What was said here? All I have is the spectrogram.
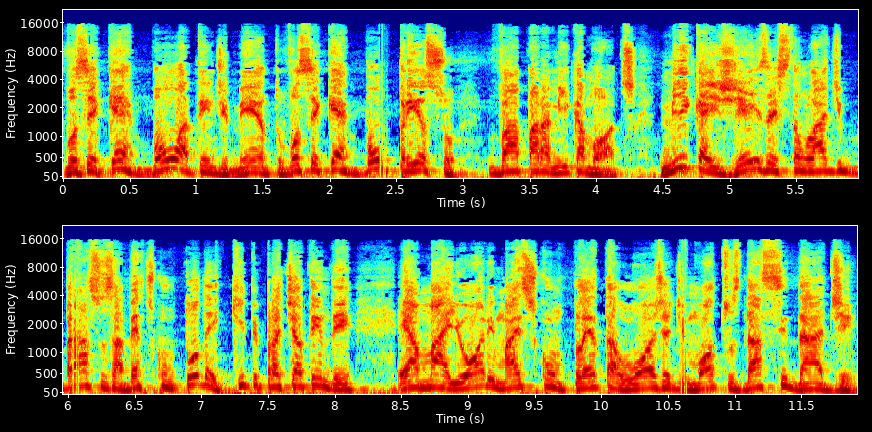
você quer bom atendimento, você quer bom preço, vá para a Mica Motos. Mica e Geisa estão lá de braços abertos com toda a equipe para te atender. É a maior e mais completa loja de motos da cidade.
